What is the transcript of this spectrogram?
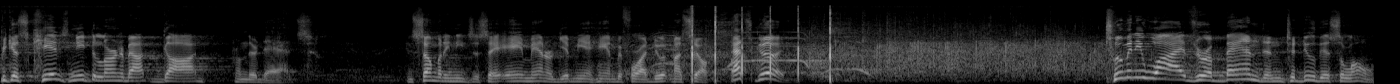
because kids need to learn about God from their dads. And somebody needs to say amen or give me a hand before I do it myself. That's good. Too many wives are abandoned to do this alone.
